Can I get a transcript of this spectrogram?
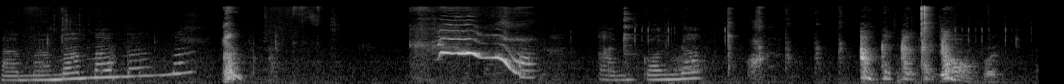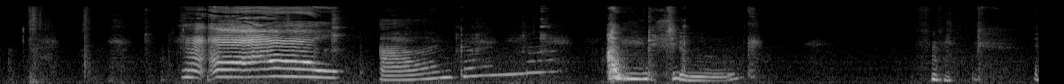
Mama, mama, mama. I'm gonna. No, but I'm gonna. I'm you. I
